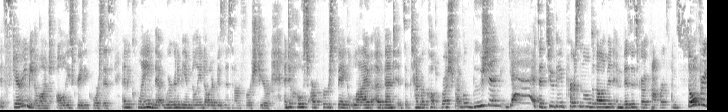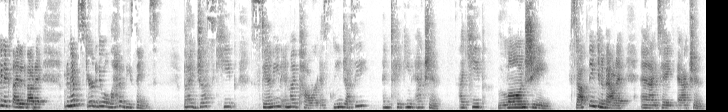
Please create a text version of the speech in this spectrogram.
It's scaring me to launch all these crazy courses and to claim that we're going to be a million dollar business in our first year and to host our first big live event in September called Rush Revolution. Yeah, it's a two day personal development and business growth conference. I'm so freaking excited about it, but I mean I'm scared to do a lot of these things. But I just keep standing in my power as Queen Jessie and taking action. I keep launching. Stop thinking about it and I take action.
